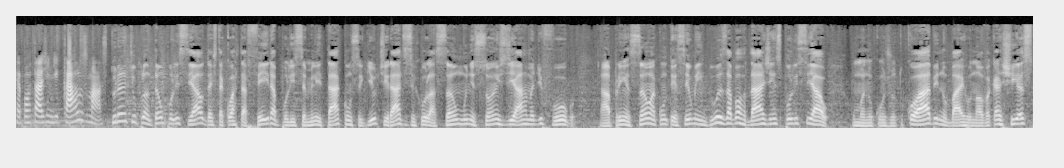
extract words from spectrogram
Reportagem de Carlos Massa. Durante o plantão policial desta quarta-feira, a Polícia Militar conseguiu tirar de circulação munições de arma de fogo. A apreensão aconteceu em duas abordagens policial, uma no conjunto Coab, no bairro Nova Caxias,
